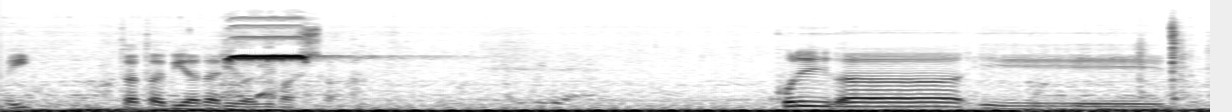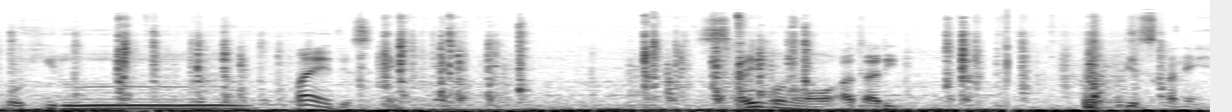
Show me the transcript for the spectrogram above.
はい、再び当たりが出ました。これが、えー、お昼前ですね。最後の当たりですかね。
